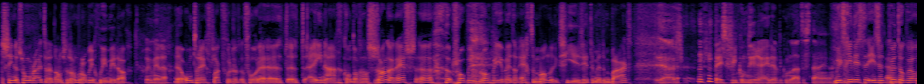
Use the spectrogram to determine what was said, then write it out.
Singer-songwriter uit Amsterdam. Robin, goedemiddag. Goedemiddag. Eh, onterecht vlak voor, de, voor eh, het, het ene aangekondigd als zangeres. eh, Robin Blok, maar je bent toch echt een man? Want ik zie je zitten met een baard. Ja, specifiek om die reden heb ik hem laten staan, ja. Misschien is, de, is het Ja. punt ook wel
